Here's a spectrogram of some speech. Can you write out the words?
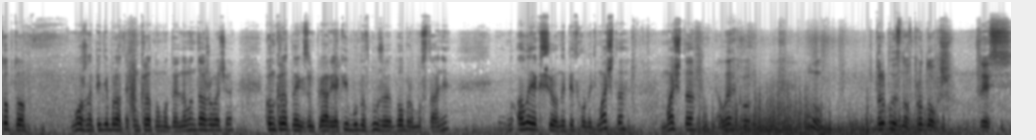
Тобто можна підібрати конкретну модель навантажувача, конкретний екземпляр, який буде в дуже доброму стані. Ну, Але якщо не підходить мачта, мачта легко, ну, приблизно впродовж десь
